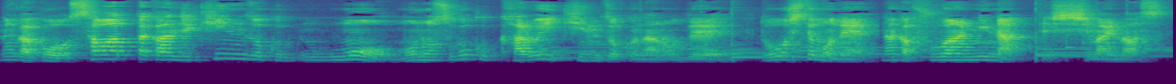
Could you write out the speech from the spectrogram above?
なんかこう触った感じ金属もものすごく軽い金属なのでどうしてもねなんか不安になってしまいます。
